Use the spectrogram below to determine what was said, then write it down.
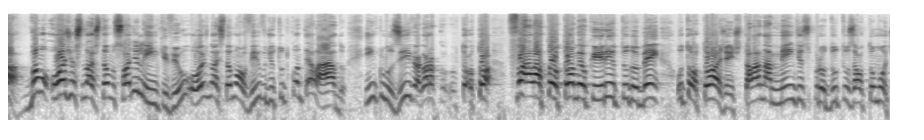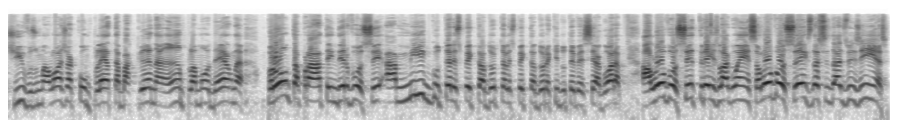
Ah, vamos, hoje nós estamos só de link, viu? Hoje nós estamos ao vivo de tudo quanto é lado. Inclusive, agora, Totó, fala Totó, meu querido, tudo bem? O Totó, gente, está lá na Mendes Produtos Automotivos, uma loja completa, bacana, ampla, moderna, pronta para atender você, amigo telespectador, telespectador aqui do TVC agora. Alô, você, Três Lagoense, alô, vocês das cidades vizinhas.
